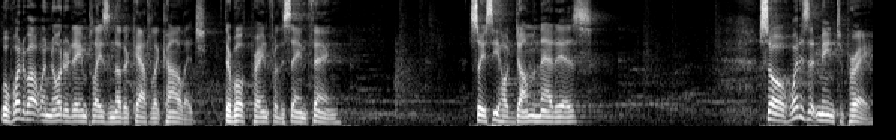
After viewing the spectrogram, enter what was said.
Well, what about when Notre Dame plays another Catholic college? They're both praying for the same thing. So you see how dumb that is? So, what does it mean to pray?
